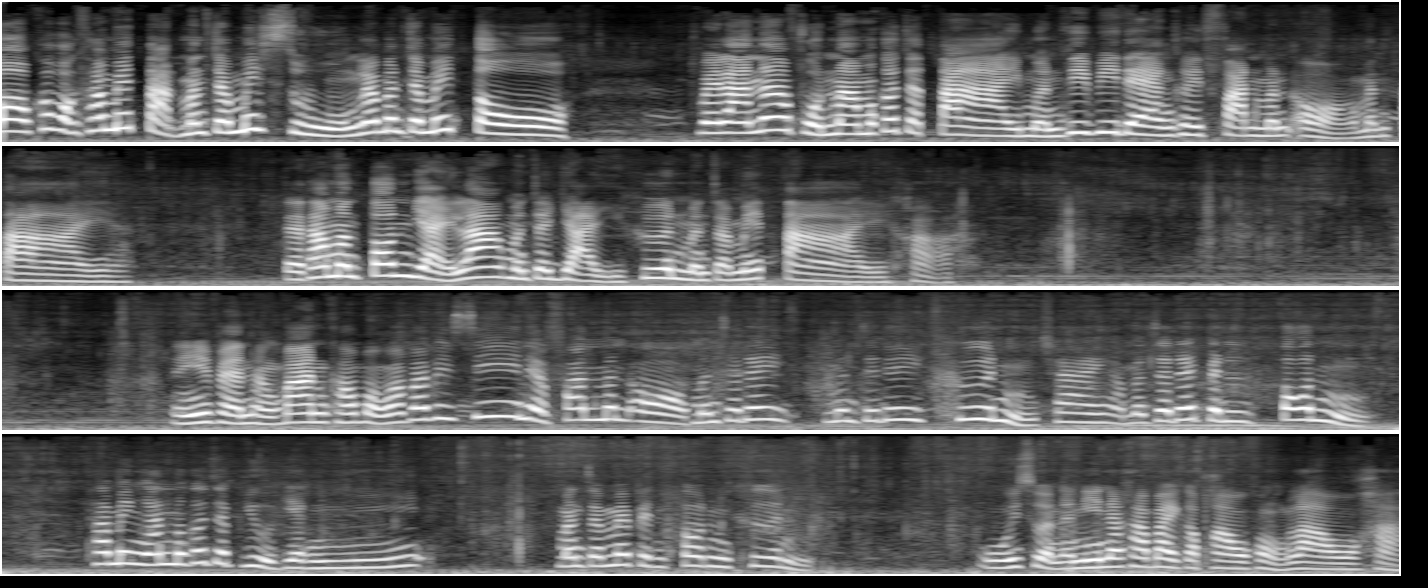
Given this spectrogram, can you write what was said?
รอบๆเขาบอกถ้าไม่ตัดมันจะไม่สูงแล้วมันจะไม่โต เวลาหน้าฝนมามันก็จะตายเหมือนที่พี่แดงเคยฟันมันออกมันตาย แต่ถ้ามันต้นใหญ่รากมันจะใหญ่ขึ้น มันจะไม่ตายค่ะอันนี้แฟนทางบ้านเขาบอกว่าป้าพิซี่เนี่ยฟันมันออกมันจะได้มันจะได้ขึ้นใช่ค่ะมันจะได้เป็นต้น ถ้าไม่งั้นมันก็จะอยู่อย่างนี้ มันจะไม่เป็นต้นขึ้น อุ้ยส่วนอันนี้นะคะ ใบกะเพราของเราค่ะ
